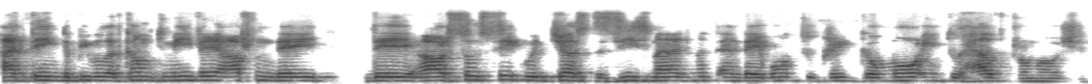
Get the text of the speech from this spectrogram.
I think the people that come to me very often they they are so sick with just disease management and they want to go more into health promotion.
